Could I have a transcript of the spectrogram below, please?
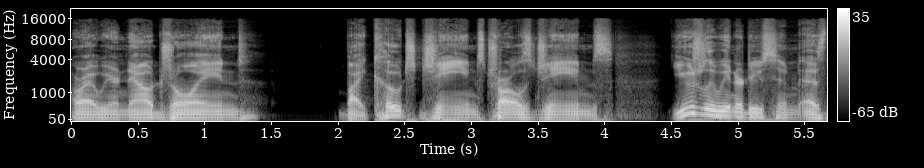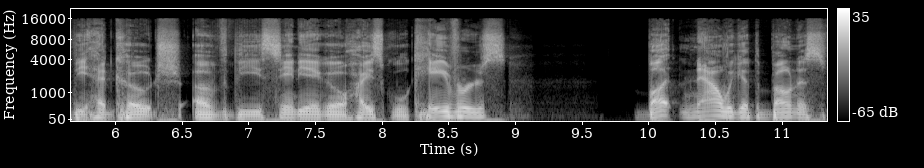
All right, we are now joined by Coach James, Charles James. Usually we introduce him as the head coach of the San Diego High School Cavers, but now we get the bonus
